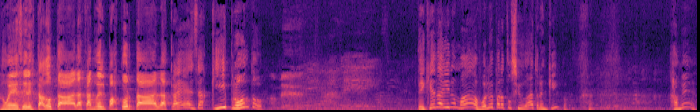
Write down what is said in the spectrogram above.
no es el estado tal, acá no es el pastor tal, acá es aquí pronto. Te queda ahí nomás, vuelve para tu ciudad tranquilo. Amén.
